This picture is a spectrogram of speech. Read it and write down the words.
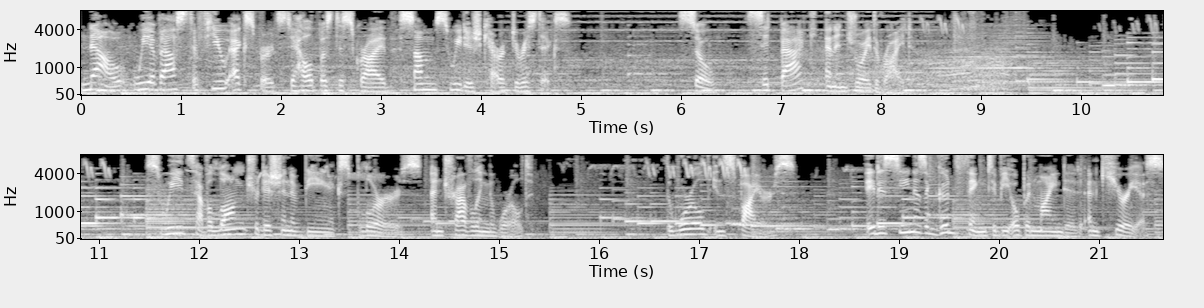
Now, we have asked a few experts to help us describe some Swedish characteristics. So, sit back and enjoy the ride. Swedes have a long tradition of being explorers and traveling the world. The world inspires. It is seen as a good thing to be open minded and curious,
